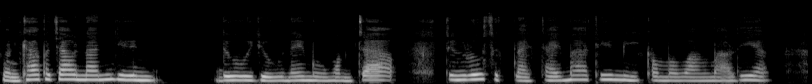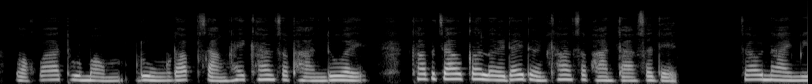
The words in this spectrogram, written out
ส่วนข้าพเจ้านั้นยืนดูอยู่ในหมู่หม่อมเจ้า จึงรู้สึกแปลกใจมากที่มีกรมวังมาเรียก บอกว่าทูลหม่อมลุงรับสั่งให้ข้ามสะพานด้วย ข้าพเจ้าก็เลยได้เดินข้ามสะพานตามเสด็จ เจ้านายมี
